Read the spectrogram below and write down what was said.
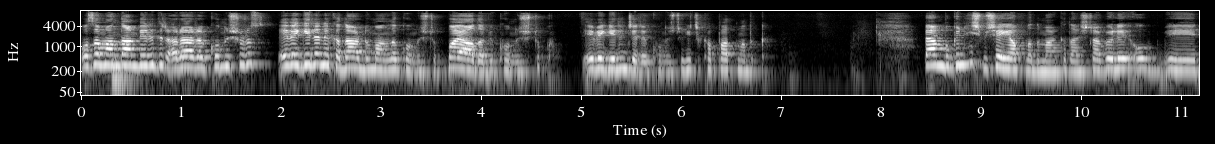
O zamandan beridir ara ara konuşuruz. Eve gelene kadar Duman'la konuştuk. Bayağı da bir konuştuk. Eve gelince de konuştuk. Hiç kapatmadık. Ben bugün hiçbir şey yapmadım arkadaşlar. Böyle o e,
